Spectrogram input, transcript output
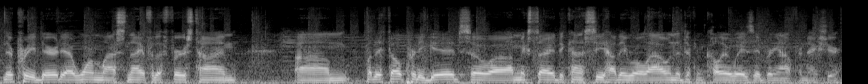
they're pretty dirty. I wore them last night for the first time. Um, but they felt pretty good, so uh, I'm excited to kind of see how they roll out and the different colorways they bring out for next year.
